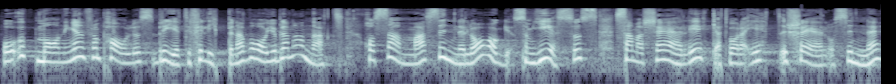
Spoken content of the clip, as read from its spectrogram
Och uppmaningen från Paulus brev till Filipperna var ju bland annat ha samma sinnelag som Jesus, samma kärlek, att vara ett i själ och sinne.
